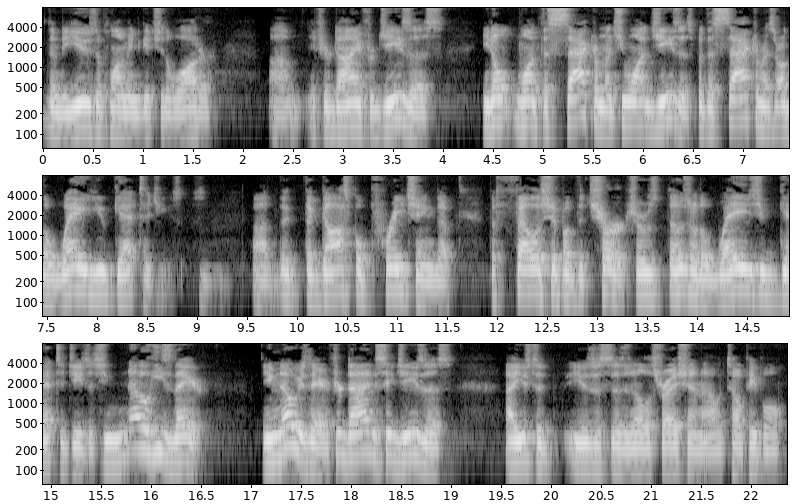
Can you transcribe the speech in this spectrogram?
them to use the plumbing to get you the water. Um, if you're dying for Jesus, you don't want the sacraments. You want Jesus, but the sacraments are the way you get to Jesus. Uh, the the gospel preaching, the the fellowship of the church. Those those are the ways you get to Jesus. You know He's there. You know He's there. If you're dying to see Jesus, I used to use this as an illustration. I would tell people,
